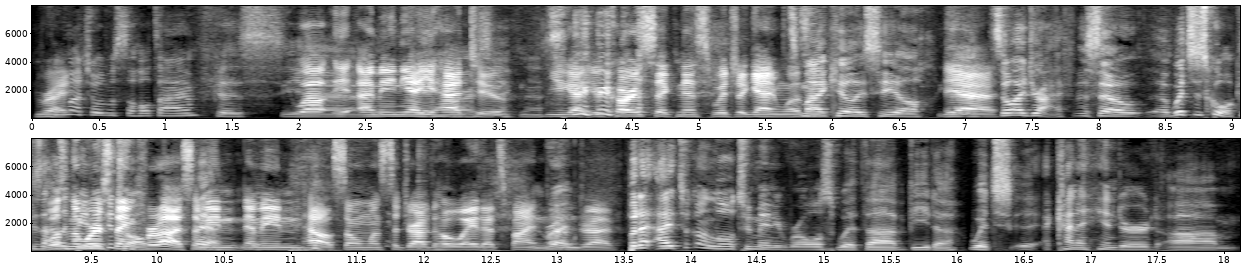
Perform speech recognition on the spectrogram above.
Right. pretty much almost the whole time because yeah, well, yeah, I mean, yeah, you had to. sickness. You got your car sickness, which again wasn't my Achilles heel. Yeah. Yeah. So I drive. So uh, which is cool because wasn't the worst thing for us. I Yeah. mean, I mean, hell, someone wants to drive the whole way. That's fine. Let Right. them drive. But I, I took on a little too many roles with uh, Vita, which uh, kind of hindered um,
